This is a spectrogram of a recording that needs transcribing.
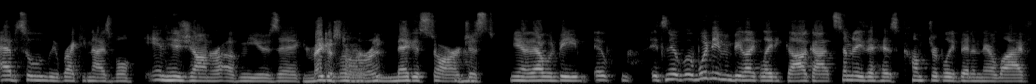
absolutely recognizable in his genre of music Megastar, right? megastar Mhm. just you know that would be it, it's it wouldn't even be like lady gaga it's somebody that has comfortably been in their life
